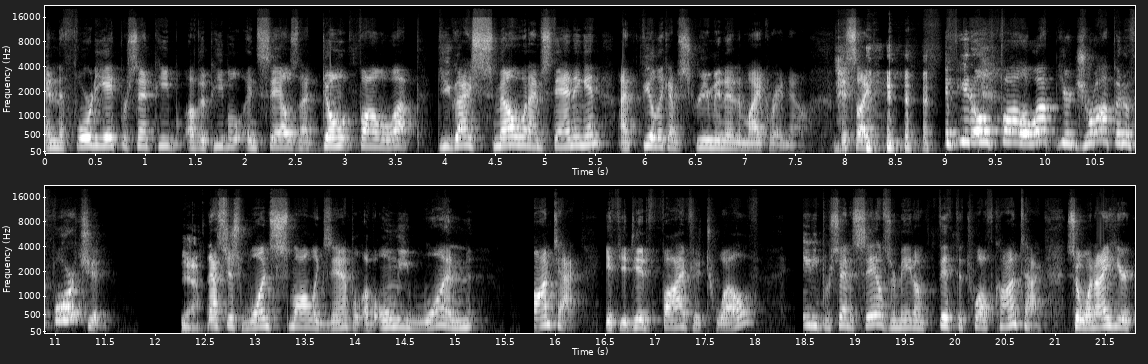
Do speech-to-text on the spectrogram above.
than the 48% people of the people in sales that don't follow up. Do you guys smell what I'm standing in? I feel like I'm screaming in the mic right now. It's like, if you don't follow up, you're dropping a fortune. Yeah. That's just one small example of only one contact. If you did 5 to 12, 80% of sales are made on 5th to 12th contact. So when I hear,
